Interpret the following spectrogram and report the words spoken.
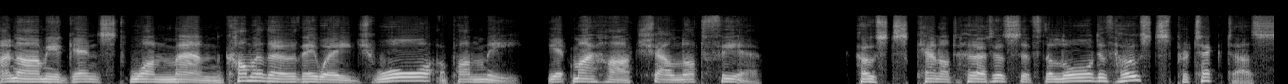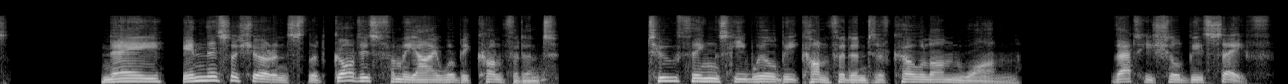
an army against one man, comma, though they wage war upon me, yet my heart shall not fear. Hosts cannot hurt us if the Lord of hosts protect us. Nay, in this assurance that God is for me I will be confident. Two things he will be confident of colon 1. That he shall be safe.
